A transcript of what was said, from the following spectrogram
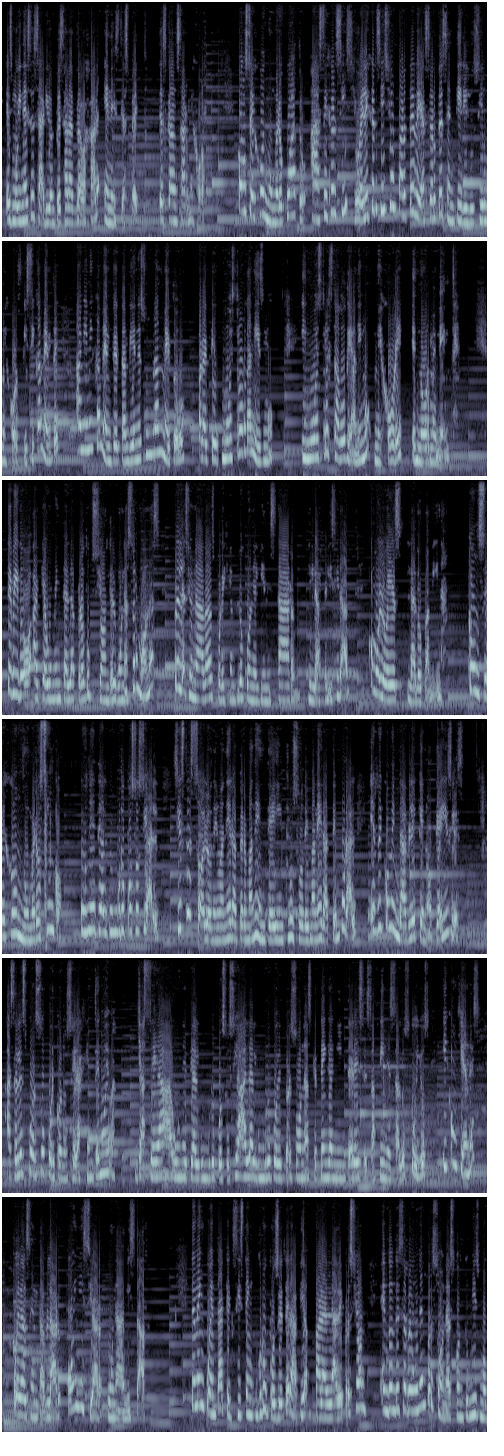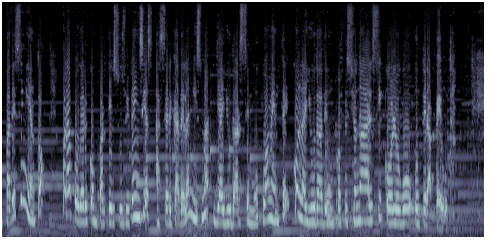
es muy necesario empezar a trabajar en este aspecto, descansar mejor. Consejo número 4. Haz ejercicio. El ejercicio, aparte de hacerte sentir y lucir mejor físicamente, anímicamente también es un gran método para que nuestro organismo y nuestro estado de ánimo mejore enormemente. Debido a que aumenta la producción de algunas hormonas relacionadas, por ejemplo, con el bienestar y la felicidad, como lo es la dopamina. Consejo número 5 únete a algún grupo social. Si estás solo de manera permanente e incluso de manera temporal, es recomendable que no te aísles. Haz el esfuerzo por conocer a gente nueva, ya sea únete a algún grupo social, algún grupo de personas que tengan intereses afines a los tuyos y con quienes puedas entablar o iniciar una amistad. Ten en cuenta que existen grupos de terapia para la depresión, en donde se reúnen personas con tu mismo padecimiento para poder compartir sus vivencias acerca de la misma y ayudarse mutuamente con la ayuda de un profesional, psicólogo o terapeuta.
